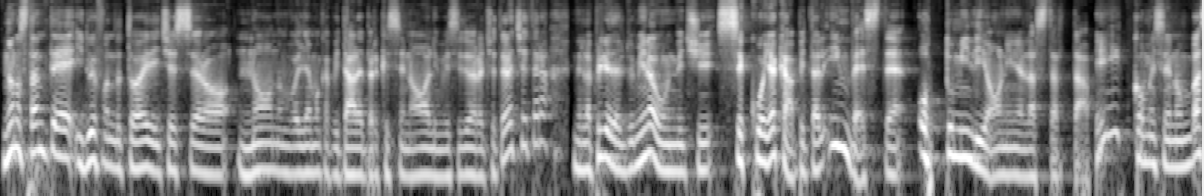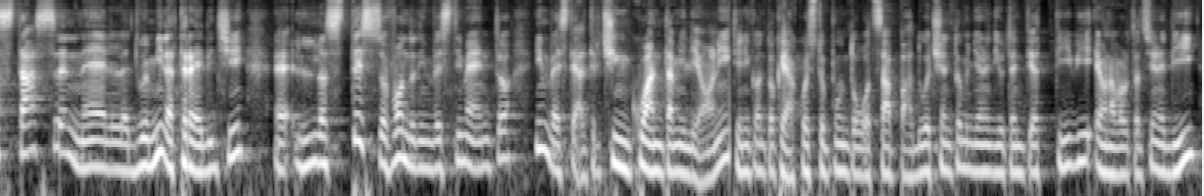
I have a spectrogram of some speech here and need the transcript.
Nonostante i due fondatori dicessero no, non vogliamo capitale perché se no l'investitore eccetera eccetera, nell'aprile del 2011 Sequoia Capital investe 8 milioni nella startup e come se non bastasse nel 2013 eh, lo stesso fondo di investimento investe altri 50 milioni. Tieni conto che a questo punto WhatsApp ha 200 milioni di utenti attivi e una valutazione di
